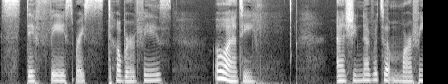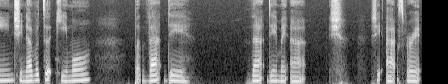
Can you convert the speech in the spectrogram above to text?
stiff face very stubborn face. Oh auntie. And she never took morphine she never took chemo. But that day that day my aunt she, she asked for it.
